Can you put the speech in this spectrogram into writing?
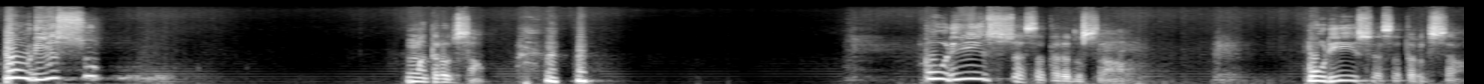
Por isso, uma tradução. Por isso essa tradução. Por isso essa tradução.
